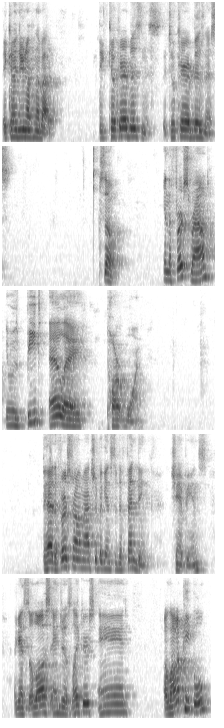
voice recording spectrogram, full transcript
they couldn't do nothing about it. They took care of business. They took care of business. So, in the first round, it was beat LA part one. They had the first round matchup against the defending champions, against the Los Angeles Lakers, and a lot of people,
